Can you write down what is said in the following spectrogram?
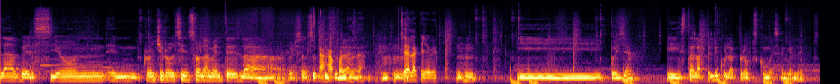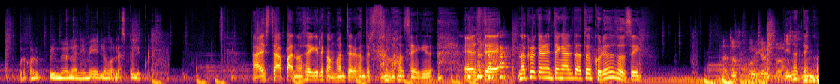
la versión en Crunchyroll sí solamente es la versión La subtitulada. japonesa. Ujú, Sí, es la que yo vi. Y pues ya. Y está la película, pero pues como es ML, pues, mejor primero el anime y luego las películas. Ahí está, para no seguirle con Hunter Hunter, nos vamos a seguir. Este, no creo que alguien tenga datos curiosos, ¿o sí? Datos curiosos. Yo no tengo.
